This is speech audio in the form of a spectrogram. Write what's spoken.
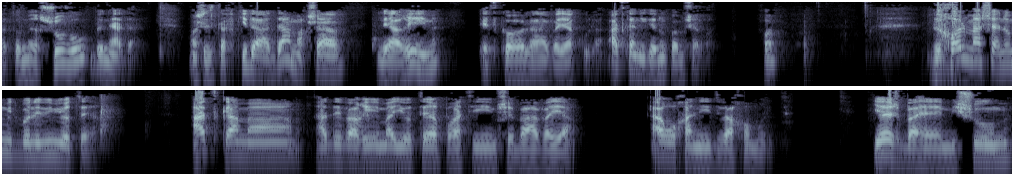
ותאמר שובו בני אדם. כלומר שזה תפקיד האדם עכשיו להרים את כל ההוויה כולה. עד כאן הגענו פעם שעברה, נכון? וכל מה שאנו מתבוננים יותר, עד כמה הדברים היותר פרטיים שבהוויה, הרוחנית והחומרית, יש בהם משום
